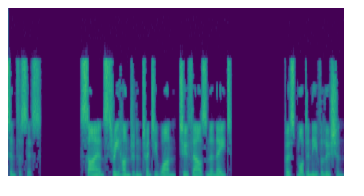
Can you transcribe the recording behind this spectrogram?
Synthesis. Science 321 2008 Postmodern Evolution.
